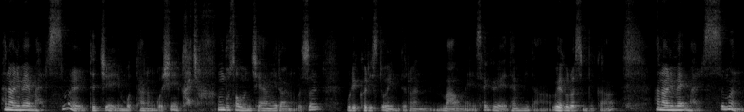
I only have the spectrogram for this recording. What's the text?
하나님의 말씀을 듣지 못하는 것이 가장 무서운 재앙이라는 것을 우리 그리스도인들은 마음에 새겨야 됩니다. 왜 그렇습니까? 하나님의 말씀은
